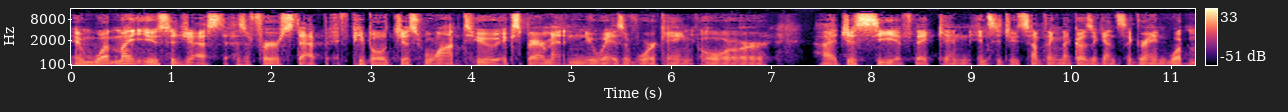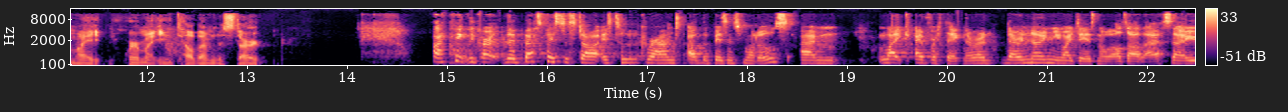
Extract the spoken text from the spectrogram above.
and what might you suggest as a first step if people just want to experiment in new ways of working or uh, just see if they can institute something that goes against the grain? What might, where might you tell them to start? I think the the best place to start is to look around other business models. Um, like everything, there are there are no new ideas in the world, are there? So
